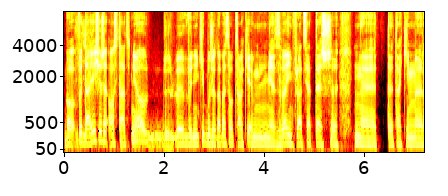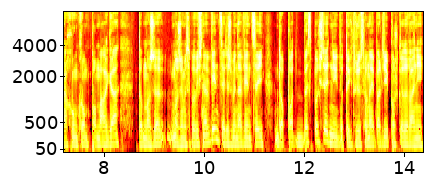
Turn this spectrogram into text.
Bo wydaje się, że ostatnio e, wyniki budżetowe są całkiem niezłe, inflacja też e, takim rachunkom pomaga, to może możemy sobie powiedzieć na więcej, chociażby na więcej dopłat bezpośrednich do tych, którzy są najbardziej poszkodowani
